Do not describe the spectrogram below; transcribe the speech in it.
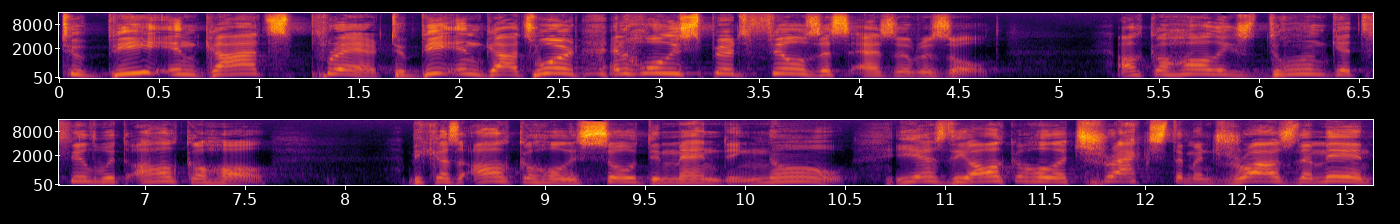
to be in God's prayer, to be in God's Word, and Holy Spirit fills us as a result. Alcoholics don't get filled with alcohol because alcohol is so demanding. No. Yes, the alcohol attracts them and draws them in,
